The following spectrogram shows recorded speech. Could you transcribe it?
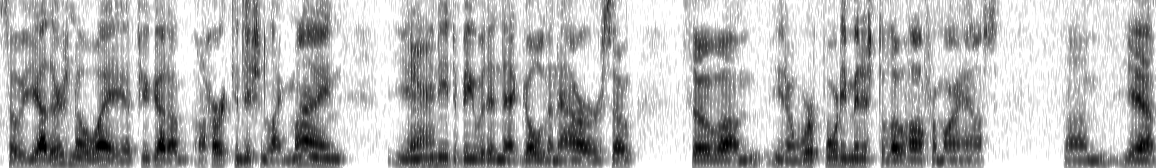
So yeah, there's no way if you got a, a heart condition like mine, you, Yeah. you need to be within that golden hour or so. So um, you know, we're 40 minutes to Loja from our house. Um, yeah,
